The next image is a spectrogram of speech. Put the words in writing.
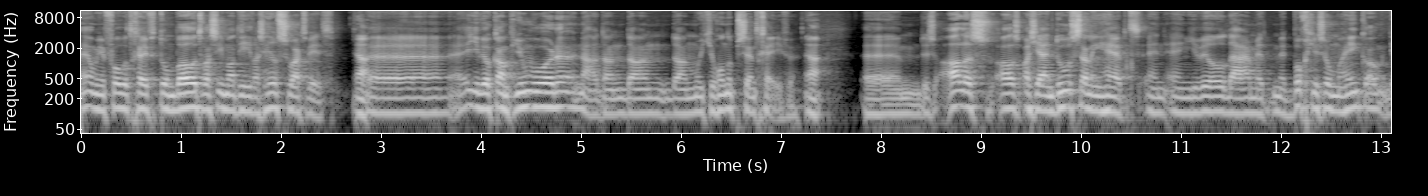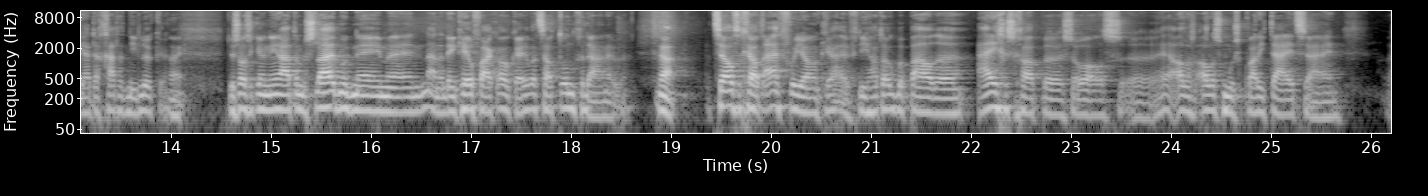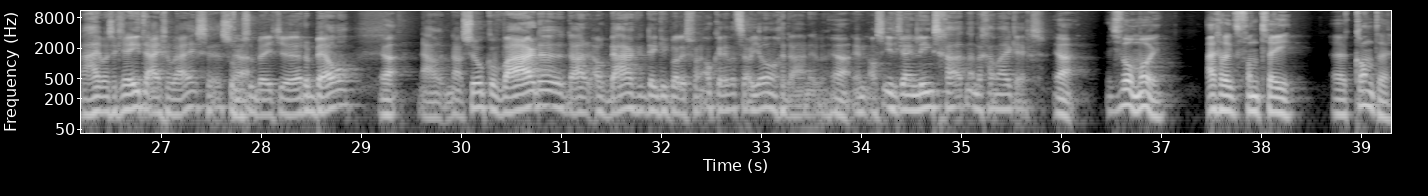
Eh, om je een voorbeeld te geven, Tom Boot was iemand die was heel zwart-wit. Ja. Eh, je wil kampioen worden, nou dan, dan, dan moet je 100% geven. ja, Ehm, dus alles, als, als jij een doelstelling hebt en, en je wil daar met, met bochtjes omheen komen, ja, dan gaat het niet lukken. Nee. Dus als ik inderdaad een besluit moet nemen, en, nou, dan denk ik heel vaak, oké, wat zou Ton gedaan hebben? ja, Hetzelfde geldt eigenlijk voor Johan Cruijff. Die had ook bepaalde eigenschappen, zoals eh, alles, alles moest kwaliteit zijn. Hij was reet eigenwijs, hè, soms Ja. een beetje rebel. ja, Nou, nou zulke waarden, daar, ook daar denk ik wel eens van... oké, wat zou Johan gedaan hebben? Ja. En als iedereen links gaat, nou, dan gaan wij rechts. ja. Het is wel mooi. Eigenlijk van twee eh, kanten.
